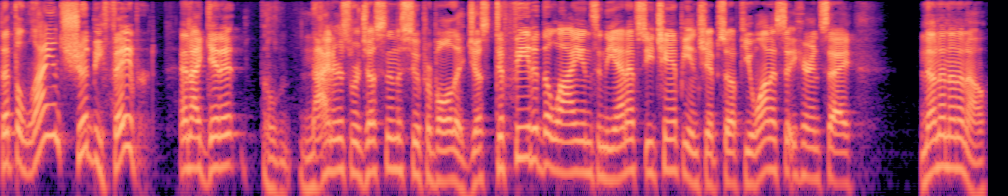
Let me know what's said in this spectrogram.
that the Lions should be favored. And I get it. The Niners were just in the Super Bowl. They just defeated the Lions in the NFC Championship. So if you want to sit here and say, no, no, no, no, no,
